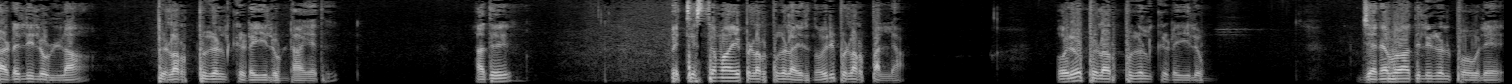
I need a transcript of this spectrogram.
കടലിലുള്ള പിളർപ്പുകൾക്കിടയിലുണ്ടായത്. അത് വ്യത്യസ്തമായ പിളർപ്പുകളായിരുന്നു. ഒരു പിളർപ്പല്ല. ഓരോ പിളർപ്പുകൾക്കിടയിലും ജനവാതിലുകൾ പോലെ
